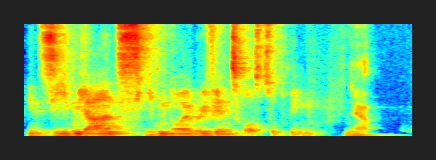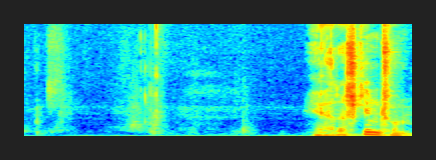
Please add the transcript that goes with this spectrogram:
in sieben Jahren sieben neue Rivians rauszubringen. Ja. Ja, das stimmt schon.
